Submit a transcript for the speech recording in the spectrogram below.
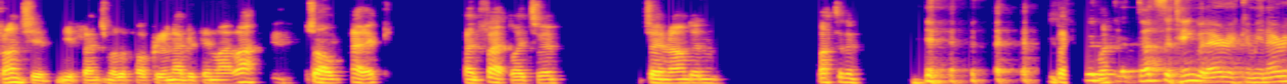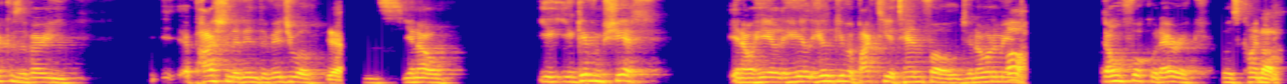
France, you, you French motherfucker, and everything like that. So Eric, and fair play to him, turned around and battered him. That's the thing with Eric. I mean, Eric is a very a passionate individual. Yeah. you know, you, you give him shit, you know, he'll he'll he'll give it back to you tenfold. You know what I mean? Oh. Don't fuck with Eric was kind no. of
